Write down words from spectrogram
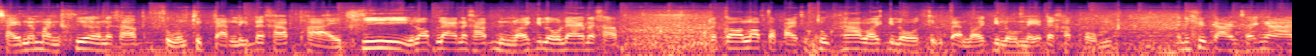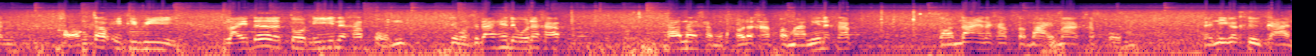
ใช้น้ำมันเครื่องนะครับ 0.8 ลิตรนะครับถ่ายที่รอบแรกนะครับ 100 กิโลแรกนะครับ แล้วก็รอบต่อไปทุก ๆ 500 กิโลถึง 800 กิโลเมตรนะครับผม อันนี้คือการใช้งานของเจ้า ATV Rider ตัวนี้นะครับ ผมเดี๋ยวผมจะได้ให้ดูนะครับท่านั่งขับของเขานะครับ ประมาณนี้นะครับนอนได้นะครับสบายมากครับผมและนี่ก็คือการ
